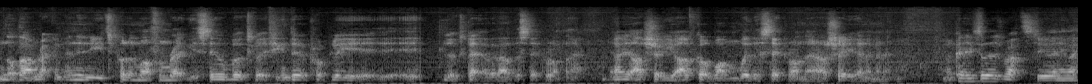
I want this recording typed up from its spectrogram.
not that I'm recommending you to pull them off and wreck your steel books but if you can do it properly it, it looks better without the sticker on there I'll show you I've got one with a sticker on there I'll show you in a minute Okay, so there's Ratatouille anyway.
